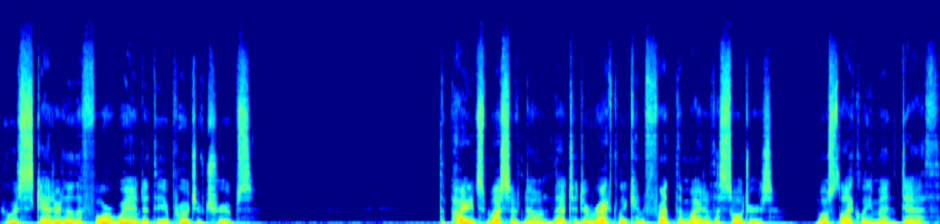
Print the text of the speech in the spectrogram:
who would scatter to the four wind at the approach of troops. The Paiutes must have known that to directly confront the might of the soldiers most likely meant death.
